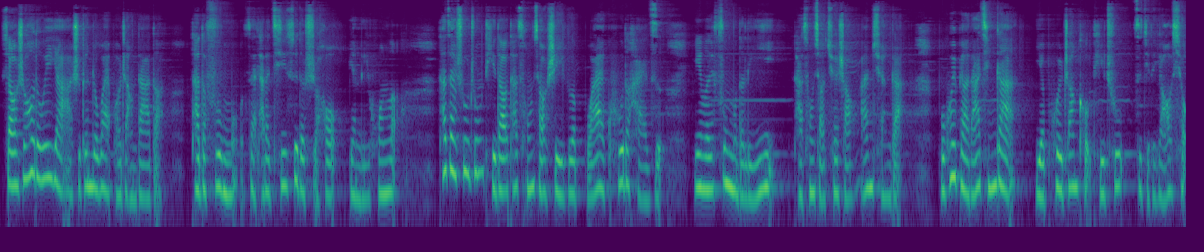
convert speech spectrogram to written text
小时候的薇娅是跟着外婆长大的，她的父母在她的七岁的时候便离婚了。她在书中提到，她从小是一个不爱哭的孩子，因为父母的离异，她从小缺少安全感，不会表达情感。也不会张口提出自己的要求。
